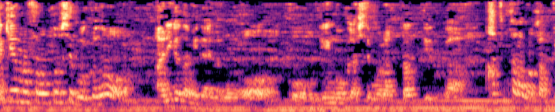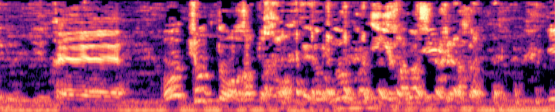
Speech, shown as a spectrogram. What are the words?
秋山さんを通して僕のあり方みたいなものをこう言語化してもらったっていうのが、後から分かってくるっていうか。へえ。あ、ちょっと分かったぞ。なんかいい話じゃん。い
